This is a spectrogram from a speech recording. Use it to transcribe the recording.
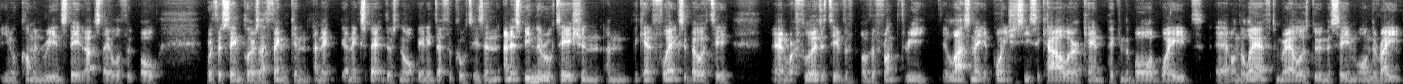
you know come and reinstate that style of football with the same players, I think, and and, and expect there's not be any difficulties. And and it's been the rotation and the kind of flexibility um, or fluidity of the, of the front three. Last night at points, you see Sakala, or Kent picking the ball up wide uh, on the left, Morelos doing the same on the right.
